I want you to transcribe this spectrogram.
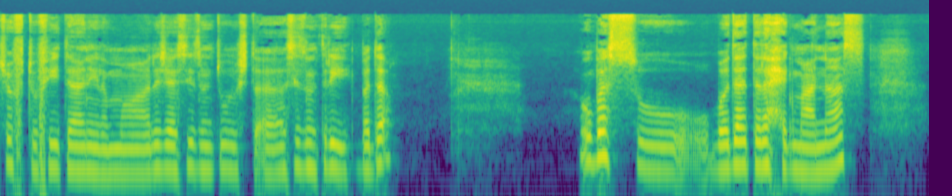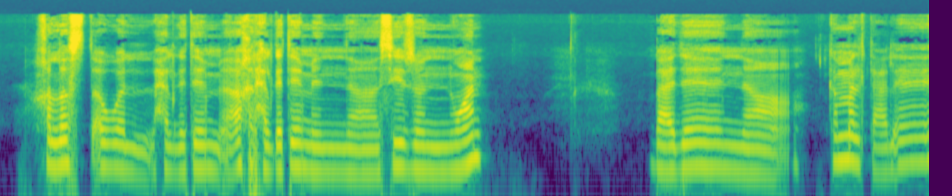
شفته فيه تاني لما رجع season 2 season 3 بدأ. وبس وبدأت ألحق مع الناس. خلصت أول حلقتين آخر حلقتين من season 1 بعدين آه، كملت عليه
